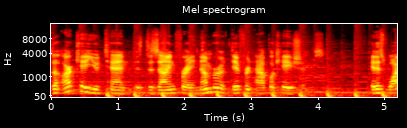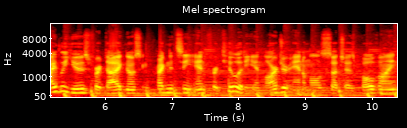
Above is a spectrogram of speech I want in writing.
The RKU-10 is designed for a number of different applications. It is widely used for diagnosing pregnancy and fertility in larger animals such as bovine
